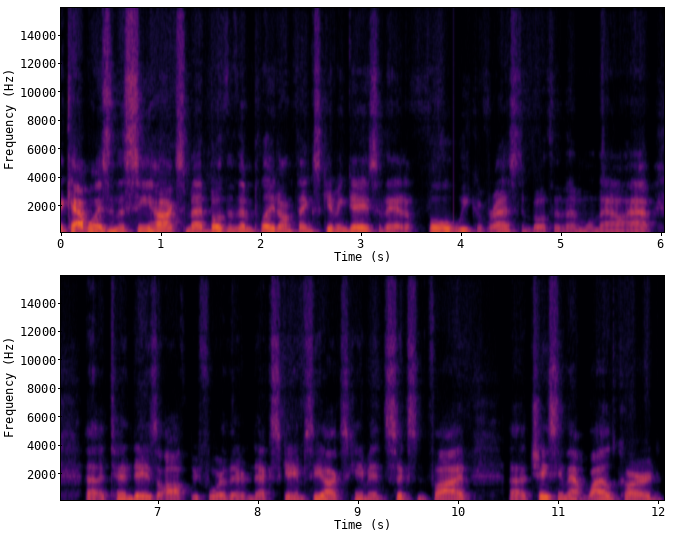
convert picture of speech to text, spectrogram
The Cowboys and the Seahawks met. Both of them played on Thanksgiving Day, so they had a full week of rest, and both of them will now have uh, 10 days off before their next game. Seahawks came in six and five, uh, chasing that wild card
